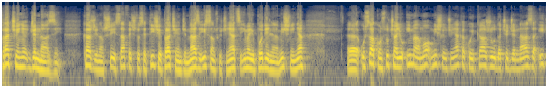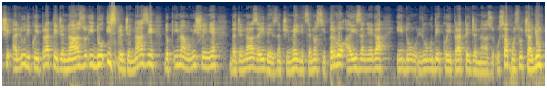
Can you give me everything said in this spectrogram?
praćenje dženazi. Kaže nam Ši Safet što se tiče praćenja dženazi, islamski učenjaci imaju podijeljena mišljenja E, u svakom slučaju imamo mišljenje učenjaka koji kažu da će dženaza ići, a ljudi koji prate dženazu idu ispred dženazi, dok imamo mišljenje da dženaza ide, znači Medjice nosi prvo, a iza njega idu ljudi koji prate dženazu. U svakom slučaju,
